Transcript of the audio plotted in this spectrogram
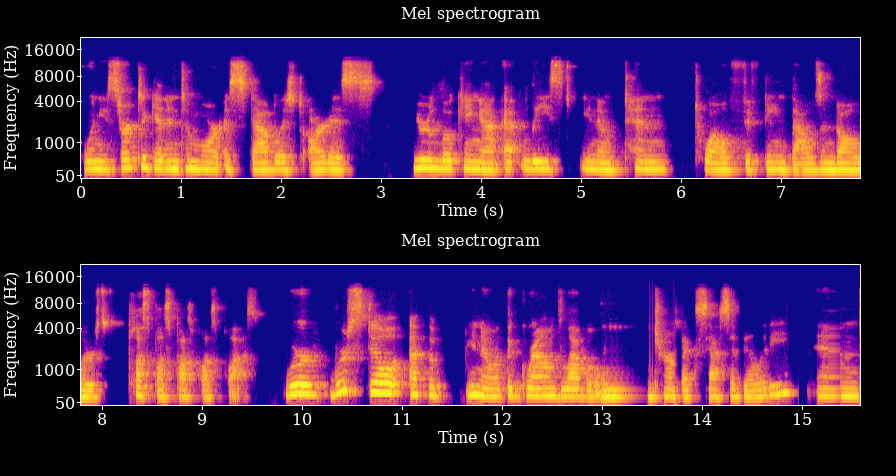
When you start to get into more established artists, you're looking at at least, you know, 10, 12, 15,000 dollars plus plus plus plus plus. We're we're still at the you know at the ground level in, in terms of accessibility and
